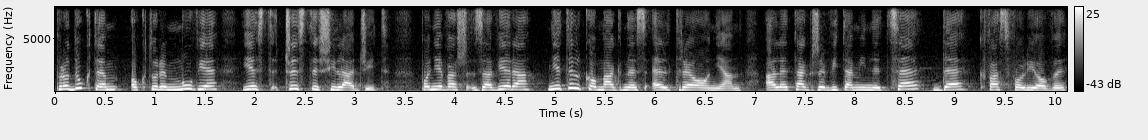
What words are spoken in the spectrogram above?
Produktem, o którym mówię, jest czysty Shilajit, ponieważ zawiera nie tylko magnez L-treonian, ale także witaminy C, D, kwas foliowy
